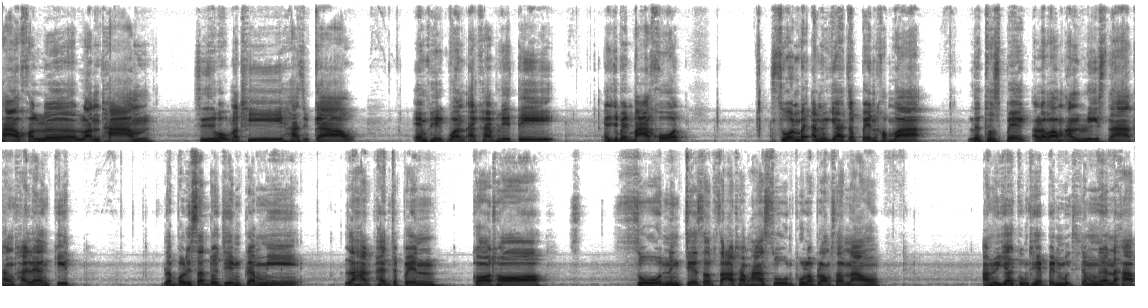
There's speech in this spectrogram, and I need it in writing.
พาวคอลเลอร์รันไทม์46 นาที 59 MPEG 1 Accountability อันนี้จะเป็นบาร์โค้ดส่วนใบอนุญาตจะเป็นคำว่า Retrospect อัลบั้ม Unreleased นะฮะ ทั้งไทยและอังกฤษ และบริษัทโดย GM Grammy รหัสแผ่นจะเป็นกท0173350 ผู้รับรองสำเนา อนุญาตกรุงเทพเป็นหมึกสีน้ำเงินนะครับ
